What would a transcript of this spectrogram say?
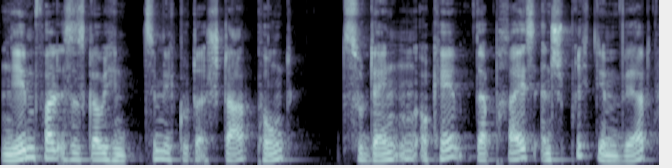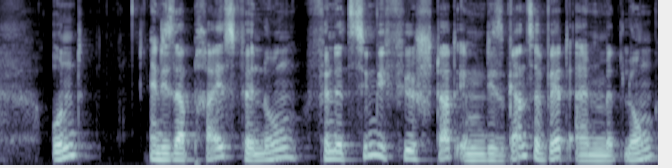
In jedem Fall ist es, glaube ich, ein ziemlich guter Startpunkt zu denken, okay, der Preis entspricht dem Wert und in dieser Preisfindung findet ziemlich viel statt. Eben diese ganze Wertermittlung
